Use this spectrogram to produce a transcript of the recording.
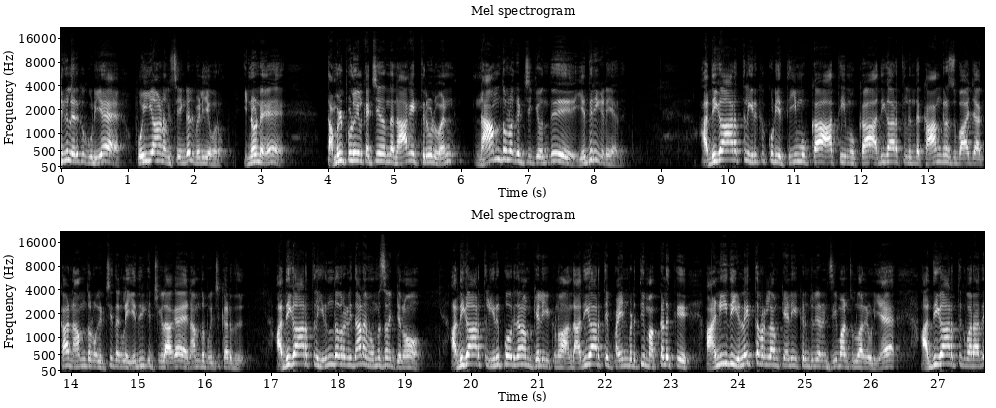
இதில் இருக்கக்கூடிய பொய்யான விஷயங்கள் வெளியே வரும். இன்னொன்று தமிழ் புலிகள் கட்சியை இருந்த நாகை திருவள்ளுவன் நாம் தமிழர் கட்சிக்கு வந்து எதிரி கிடையாது. அதிகாரத்தில் இருக்கக்கூடிய திமுக அதிமுக அதிகாரத்தில் இருந்த காங்கிரஸ் பாஜக நாம் தமிழர் கட்சி தங்களை எதிரி கட்சிகளாக நாம் தமிழர் கட்சி கருது. அதிகாரத்தில் இருந்தவர்களை தான் நம்ம விமர்சனிக்கணும். அதிகாரத்தில் இருப்பவர்கள் தான் நாம் கேள்வி கேட்கணும். அந்த அதிகாரத்தை பயன்படுத்தி மக்களுக்கு அநீதி இழைத்தவர்கள் நாம் கேள்வி கேட்கணும்னு சொல்லி சீமான் சொல்வார்கள் ஒழிய அதிகாரத்துக்கு வராத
